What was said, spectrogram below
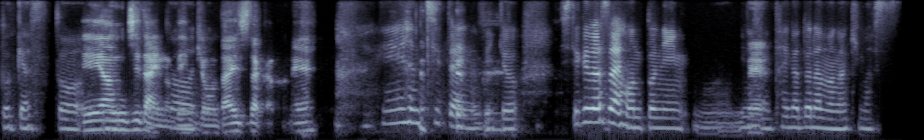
ドキャスト。平安時代の勉。強も大事だからね。平安時代の勉強してください、本当に。皆さん、ね大河ドラマが来ます。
